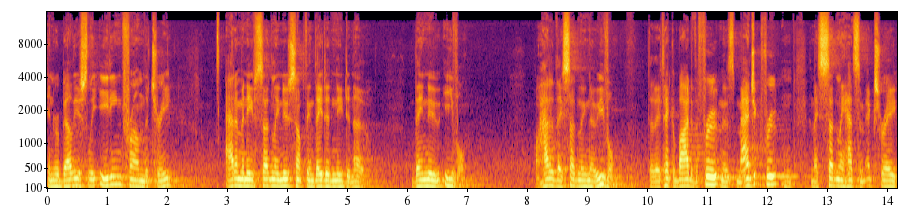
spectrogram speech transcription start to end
In rebelliously eating from the tree, Adam and Eve suddenly knew something they didn't need to know. They knew evil. Well, how did they suddenly know evil? Did they take a bite of the fruit and it's magic fruit and, and they suddenly had some x-ray,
